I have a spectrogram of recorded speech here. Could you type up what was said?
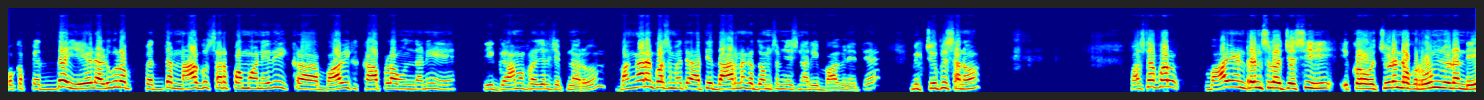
ఒక పెద్ద ఏడు అడుగుల పెద్ద నాగు సర్పం అనేది ఇక్కడ బావికి కాపలా ఉందని ఈ గ్రామ ప్రజలు చెప్పినారు. బంగారం కోసం అయితే అతి దారుణంగా ధ్వంసం చేసినారు ఈ బావిని అయితే. మీకు చూపిస్తాను. ఫస్ట్ ఆఫ్ ఆల్ బావి ఎంట్రన్స్లో వచ్చేసి ఇక్కడ ఒక చూడండి ఒక రూమ్ చూడండి.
